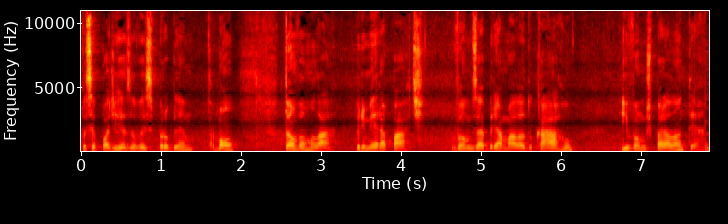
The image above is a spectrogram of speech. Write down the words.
você pode resolver esse problema, tá bom? Então vamos lá. Primeira parte. Vamos abrir a mala do carro e vamos para a lanterna.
